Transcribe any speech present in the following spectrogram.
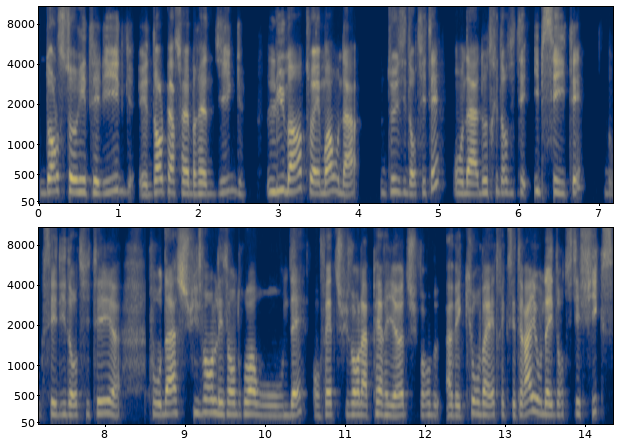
Dans le storytelling et dans le personal branding, l'humain, toi et moi, on a deux identités. On a notre identité ipséité, donc, c'est l'identité qu'on a suivant les endroits où on est, en fait, suivant la période, suivant avec qui on va être, etc. Et on a une identité fixe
